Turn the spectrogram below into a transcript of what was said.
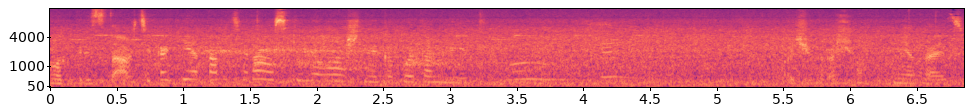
Вот представьте, какие там терраски милашные, какой там вид. Очень хорошо, мне нравится.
